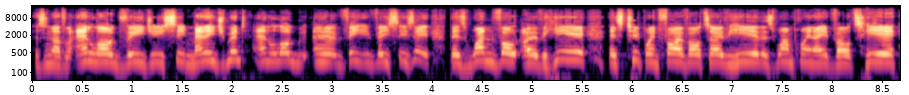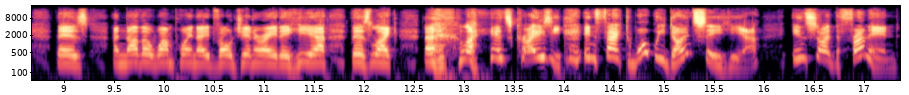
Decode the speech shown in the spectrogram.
There's another analog VGC management, analog uh, v, VCC. There's one volt over here. There's 2.5 volts over here. There's 1.8 volts here. There's another 1.8 volt generator here. There's like, uh, like it's crazy. In fact, what we don't see here inside the front end,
